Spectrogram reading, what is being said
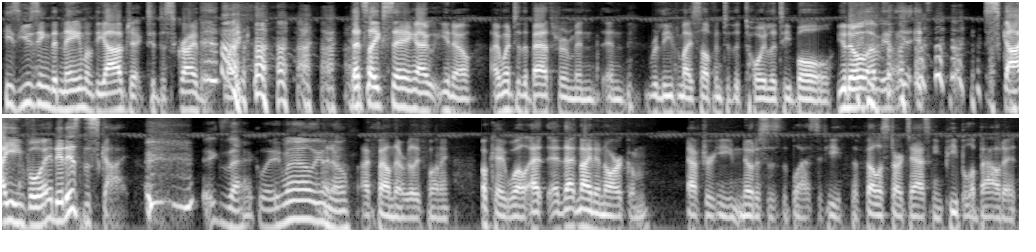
he's using the name of the object to describe it. Like that's like saying I, you know, I went to the bathroom and and relieved myself into the toilety bowl. You know, I mean, it- it's skyey void. It is the sky. Exactly. Well, you know. I found that really funny. Okay, well, at, at that night in Arkham, after he notices the blasted heath, the fella starts asking people about it.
